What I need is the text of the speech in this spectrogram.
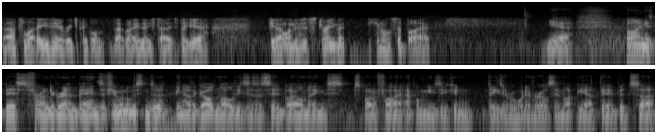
Uh, it's a lot easier to reach people that way these days. But yeah, if you don't want to just stream it, you can also buy it. Yeah. Buying is best for underground bands. If you want to listen to, you know, the golden oldies, as I said, by all means, Spotify, Apple Music, and Deezer or whatever else there might be out there. But uh,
